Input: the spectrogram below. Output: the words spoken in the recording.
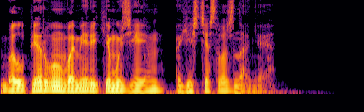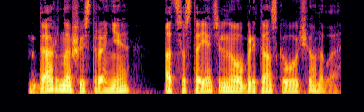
был первым в Америке музеем естествознания. Дар нашей стране от состоятельного британского ученого,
